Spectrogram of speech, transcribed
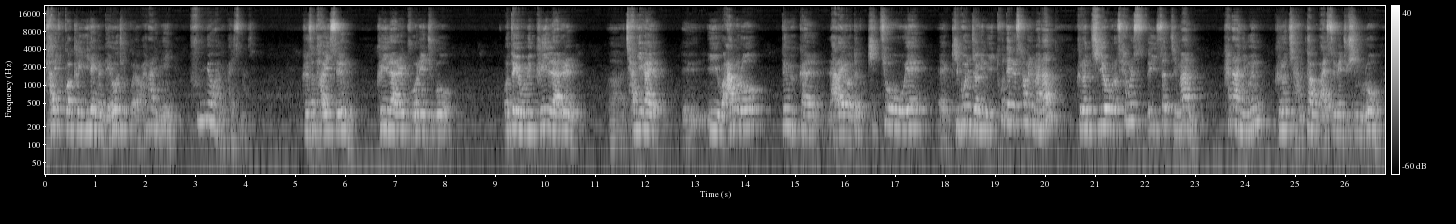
다윗과 그 일행을 내어줄 거라고 하나님이 분명하게 말씀하세요. 그래서 다윗은 그 일날을 구원해주고 어떻게 보면 그 일날을 어, 자기가 이, 이 왕으로 등극할 나라의 어떤 기초의 에, 기본적인 이 토대를 삼을 만한 그런 지역으로 삼을 수도 있었지만 하나님은 그렇지 않다고 말씀해 주심으로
